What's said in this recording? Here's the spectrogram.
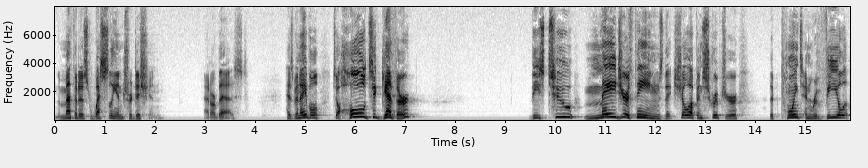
the Methodist Wesleyan tradition, at our best, has been able to hold together these two major themes that show up in Scripture that point and reveal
